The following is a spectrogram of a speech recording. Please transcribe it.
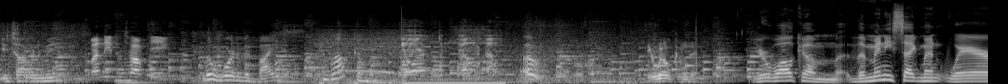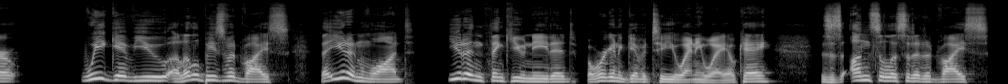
You talking to me? I need to talk to you. A little word of advice. You're welcome. You're welcome. Oh, you're welcome then. You're welcome. The mini segment where we give you a little piece of advice that you didn't want, you didn't think you needed, but we're going to give it to you anyway, okay? This is unsolicited advice.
